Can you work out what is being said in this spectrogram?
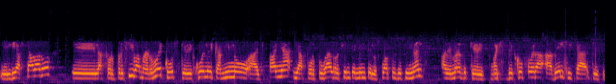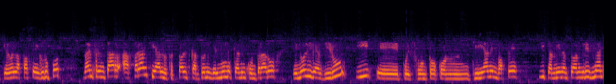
el día sábado. Eh, la sorpresiva Marruecos que dejó en el camino a España y a Portugal recientemente en los cuartos de final, además de que pues dejó fuera a Bélgica que se quedó en la fase de grupos, va a enfrentar a Francia, los actuales campeones del mundo que han encontrado en Oliver Giroud y eh, pues junto con Kylian Mbappé y también Antoine Griezmann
